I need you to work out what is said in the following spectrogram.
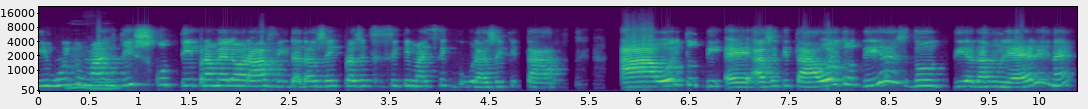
e muito uhum. mais discutir para melhorar a vida da gente, para a gente se sentir mais segura. A gente está há oito é, a gente está oito dias do Dia das Mulheres, né?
